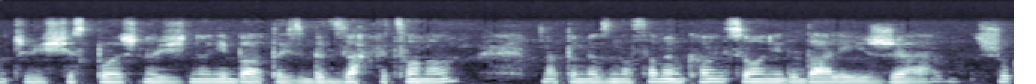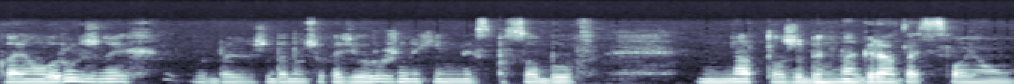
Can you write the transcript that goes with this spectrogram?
Oczywiście społeczność no, nie była tutaj zbyt zachwycona, natomiast na samym końcu oni dodali, że szukają różnych, że będą szukać różnych innych sposobów na to, żeby nagradzać swoją,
